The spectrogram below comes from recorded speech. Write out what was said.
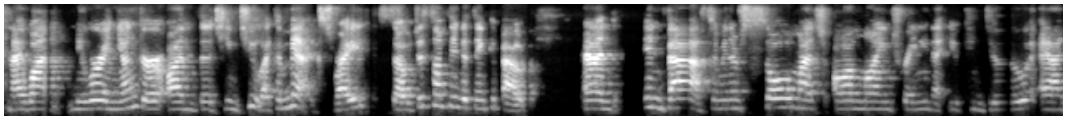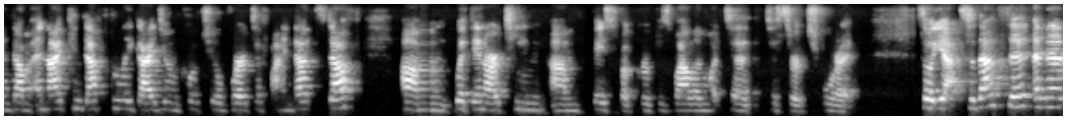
and i want newer and younger on the team too like a mix right? So just something to think about. And invest. I mean there's so much online training that you can do. And um, and i can definitely guide you and coach you of where to find that stuff um, within our team um, Facebook group as well and what to, to search for it. So yeah, so that's it. And then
